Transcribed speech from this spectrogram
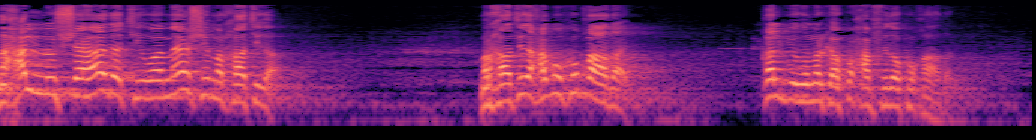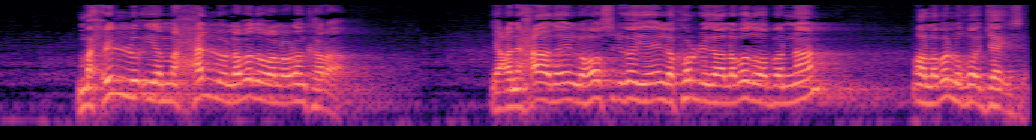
maxallu shahaadati waa meeshii markhaatiga. Markhaatiga xagguu ku qaaday qalbigu markaa ku xafido ku qaaday. Maxillu iyo maxallu labada waa la karaa yacni xaada in la hoos dhigo iyo in la kor dhigaa labaduba bannaan waa laba luqoo jaa'isa.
